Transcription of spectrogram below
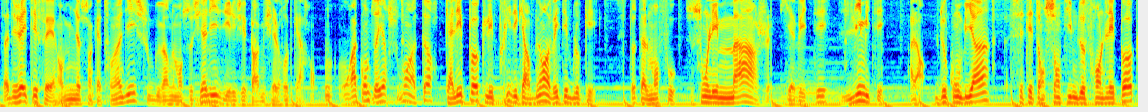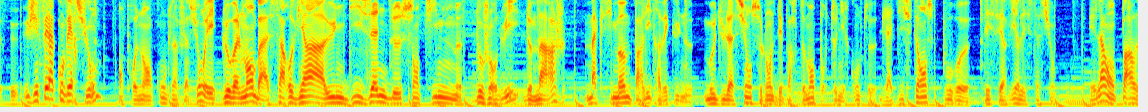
Ça a déjà été fait en 1990 sous le gouvernement socialiste dirigé par Michel Rocard. On, raconte d'ailleurs souvent à tort qu'à l'époque les prix des carburants avaient été bloqués. C'est totalement faux. Ce sont les marges qui avaient été limitées. Alors, de combien C'était en centimes de francs de l'époque? J'ai fait la conversion en prenant en compte l'inflation et globalement, bah, ça revient à une dizaine de centimes d'aujourd'hui de marge maximum par litre avec une modulation selon le département pour tenir compte de la distance pour euh, desservir les stations. Et là, on parle,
